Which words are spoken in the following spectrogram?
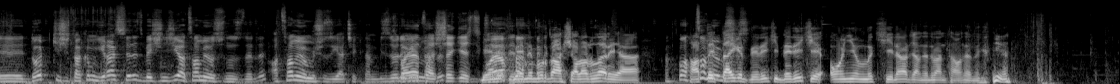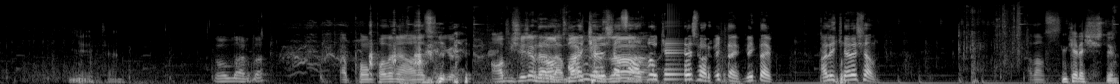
e, 4 kişi takım girerseniz 5.yi atamıyorsunuz dedi. Atamıyormuşuz gerçekten. Biz öyle Baya bilmiyorduk. taşla geçtik. Beni, Bayağı- beni burada aşağıladılar ya. Hatta Atamıyormuşuz. Tiger dedi ki dedi ki 10 yıllık hile harcam dedi ben tamam dedim. Evet ya. Ne oldu Arda? Ya pompalı ne anasını gör. Abi bir şey diyeceğim. Lan. Round Bana vermiyoruz keleş alsana. ha. Altında keleş var. Bekle bekle. Ali keleş al. Adamsın. Kim keleş istiyor?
